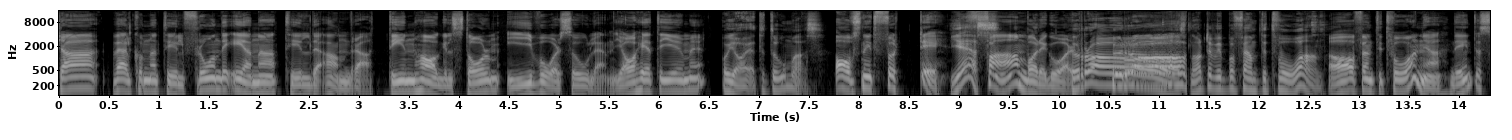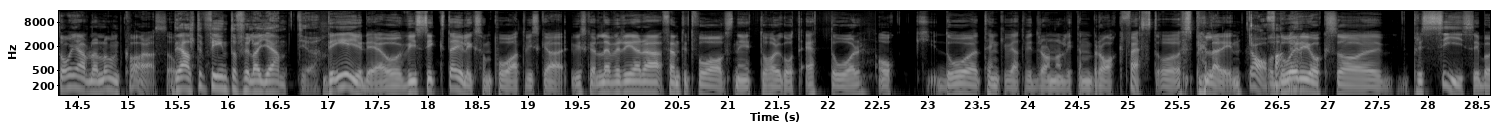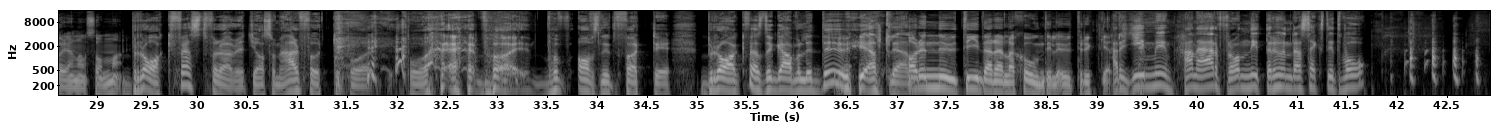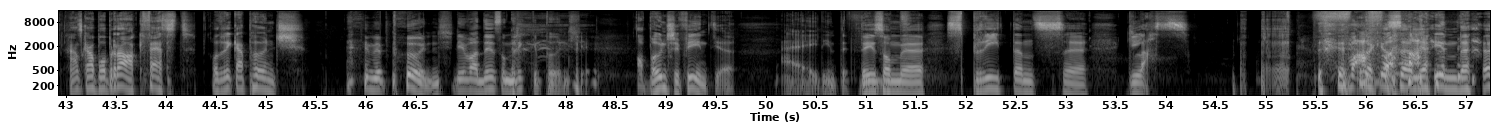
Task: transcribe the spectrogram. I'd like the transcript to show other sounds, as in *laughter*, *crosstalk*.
Tja! Välkomna till Från det ena till det andra. Din hagelstorm i vårsolen. Jag heter Jimmy. Och jag heter Thomas. Avsnitt 40. Yes! Fan vad det går! Hurra! Hurra! Snart är vi på 52an. Ja, 52an ja. Det är inte så jävla långt kvar alltså. Det är alltid fint att fylla jämnt ju. Det är ju det och vi siktar ju liksom på att vi ska, vi ska leverera 52 avsnitt, då har det gått ett år och då tänker vi att vi drar någon liten brakfest och *laughs* spelar in. Ja, och då är ja. det ju också precis i början av sommaren. Brakfest för övrigt, jag som är 40 på, på, *laughs* på, på avsnitt 40. Brakfest, hur gammal är du egentligen? Har en nutida relation till uttrycket? Herr Jimmy, han är från 1962. Han ska på brakfest och dricka punch. *laughs* Med punch, det var du som dricker punch. Ja, punch är fint ju. Nej, det är inte fint. Det är som eh, spritens eh, glass. Jag kan sälja in det. *laughs*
